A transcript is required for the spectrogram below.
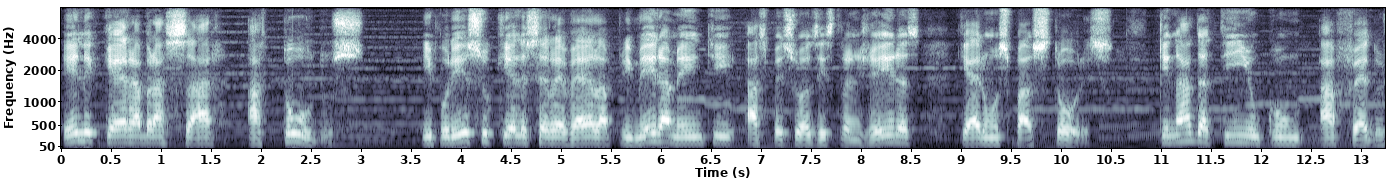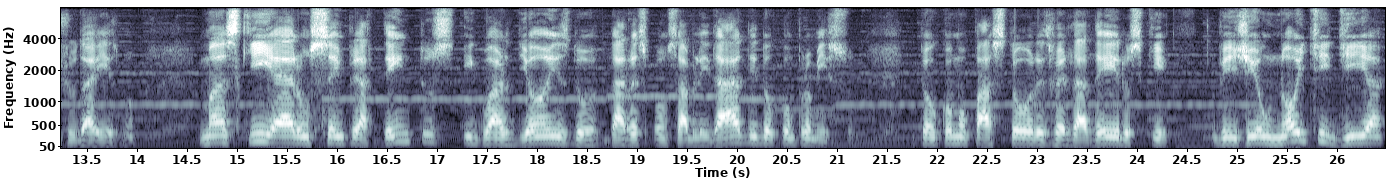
ele quer abraçar a todos e por isso que ele se revela primeiramente às pessoas estrangeiras, que eram os pastores, que nada tinham com a fé do judaísmo, mas que eram sempre atentos e guardiões do, da responsabilidade e do compromisso. Então, como pastores verdadeiros que vigiam noite e dia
